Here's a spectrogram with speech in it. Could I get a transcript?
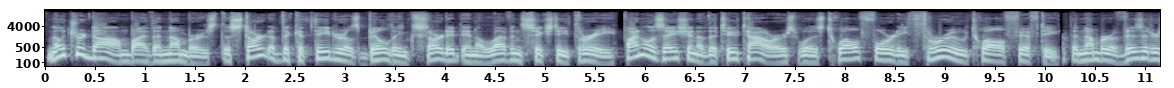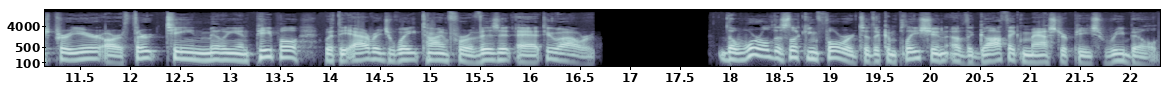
Notre Dame by the numbers. The start of the cathedral's building started in 1163. Finalization of the two towers was 1240 through 1250. The number of visitors per year are 13 million people, with the average wait time for a visit at two hours. The world is looking forward to the completion of the Gothic masterpiece rebuild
